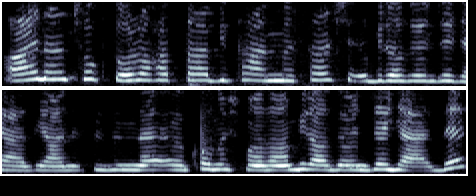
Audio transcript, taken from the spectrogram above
Aynen çok doğru. Hatta bir tane mesaj biraz önce geldi yani sizinle e, konuşmadan biraz önce geldi.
